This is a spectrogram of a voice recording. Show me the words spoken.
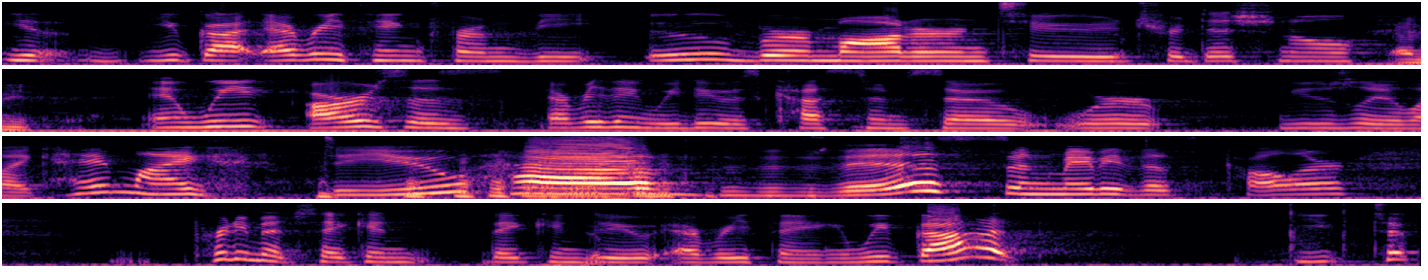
you know, you've got everything from the uber modern to traditional. anything. And we ours is everything we do is custom, so we're usually like, "Hey, Mike, do you have this and maybe this color?" Pretty much, they can they can do everything. And we've got you took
